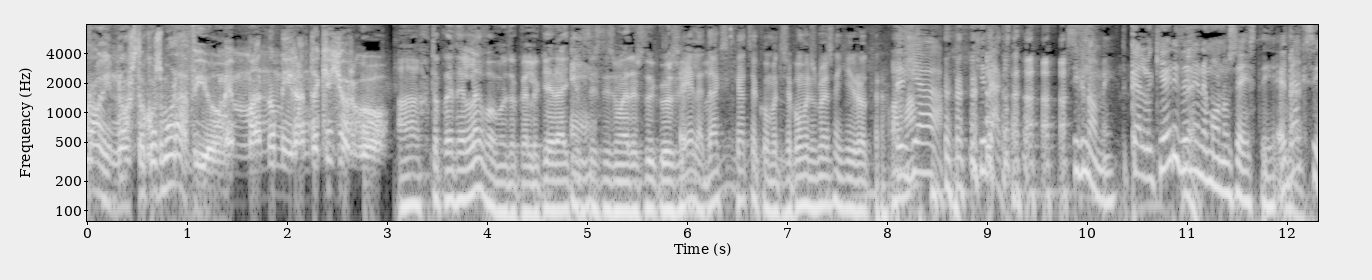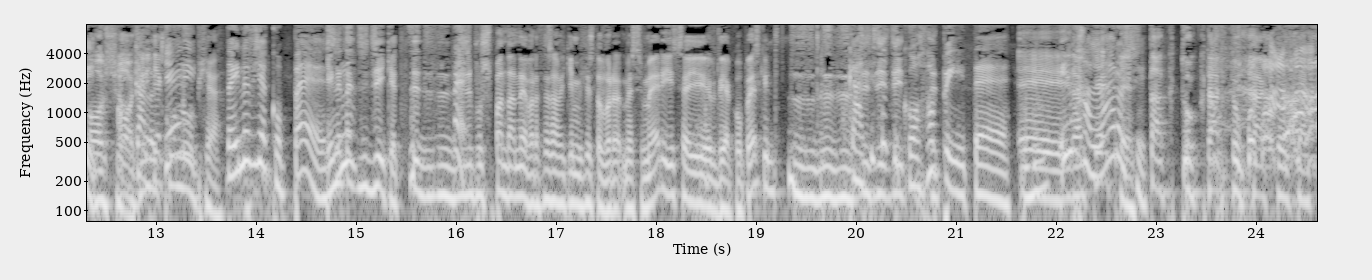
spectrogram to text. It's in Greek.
Πρωινό στο Κοσμοράδιο με Μάνο, Μιράντα και Γιώργο. Αχ, το καταλάβαμε το καλοκαιράκι Ε. αυτές τις μέρες του 20. Έλα, εντάξει, κάτσε ακόμα. Τις επόμενες μέρες θα είναι χειρότερα. Παιδιά, κοιτάξτε. Συγγνώμη. Καλοκαίρι δεν είναι μόνο ζέστη. Εντάξει. Ναι. όχι, όχι. Είναι και Καλοκαίρι κουνούπια. θα είναι διακοπές. Είναι τα τζιτζίκια Ναι. που σου πάνε τα νεύρα. Θες να κοιμηθείς το βρε- μεσημέρι, είσαι διακοπές και. Κάτι θετικό θα πείτε. Ε, Είναι ρακέτες, χαλάρωση. Τακ, τουκ, τακ. Τάκ, τουκ, τάκ, τουκ, τάκ.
